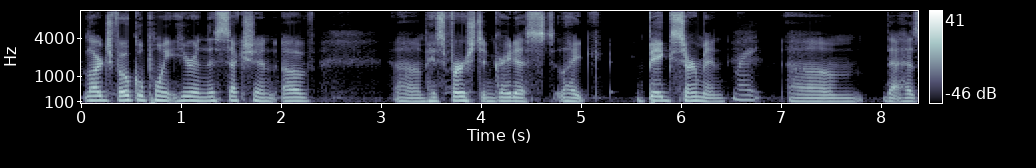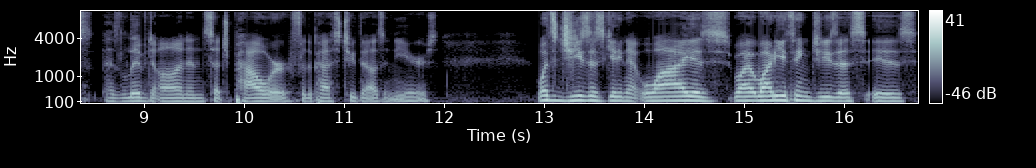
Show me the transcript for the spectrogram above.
large focal point here in this section of um, his first and greatest, like, big sermon. Right. Um, that has has lived on in such power for the past 2000 years what's jesus getting at why is why why do you think jesus is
